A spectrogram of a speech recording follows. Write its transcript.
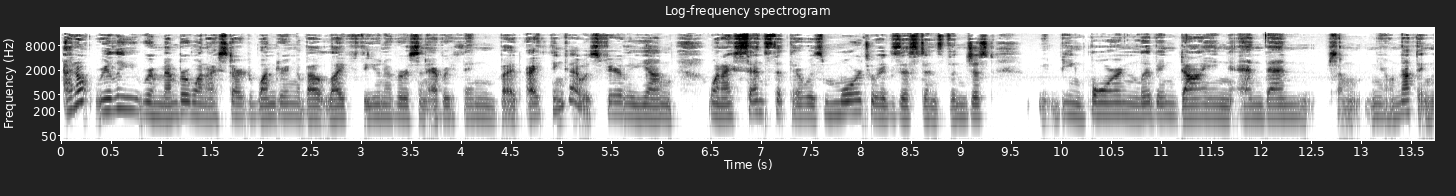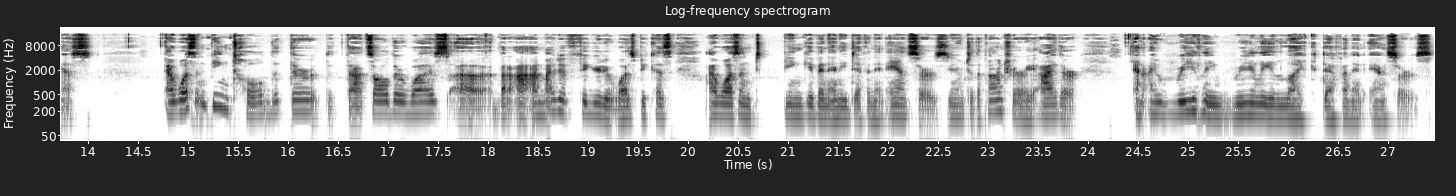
I don't really remember when I started wondering about life, the universe, and everything, but I think I was fairly young when I sensed that there was more to existence than just being born, living, dying, and then some, you know, nothingness. I wasn't being told that there that that's all there was, uh, but I, I might have figured it was because I wasn't being given any definite answers, you know, to the contrary either. And I really, really like definite answers.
